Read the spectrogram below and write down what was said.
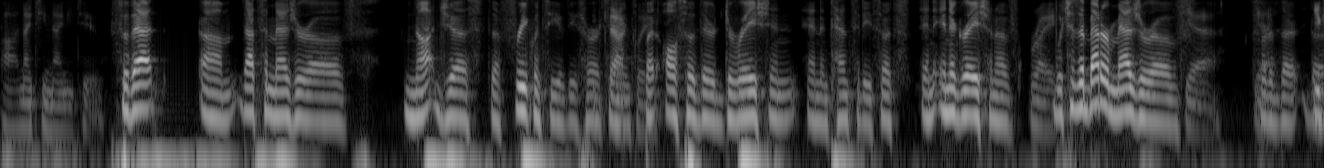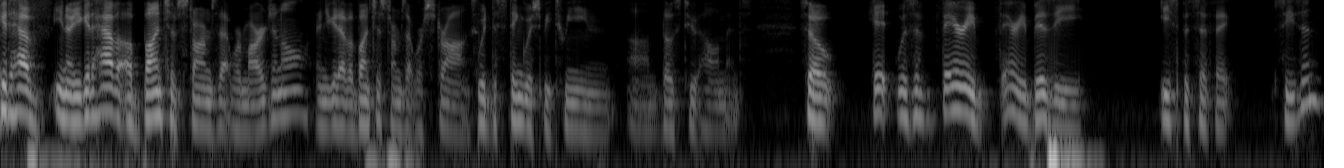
1992. Uh, so that um, that's a measure of not just the frequency of these hurricanes, exactly. but also their duration and intensity. So it's an integration of, right. which is a better measure of, yeah, sort yeah. of the, the, You could have, you know, you could have a bunch of storms that were marginal, and you could have a bunch of storms that were strong. So it would distinguish between um, those two elements. So it was a very, very busy East Pacific season,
